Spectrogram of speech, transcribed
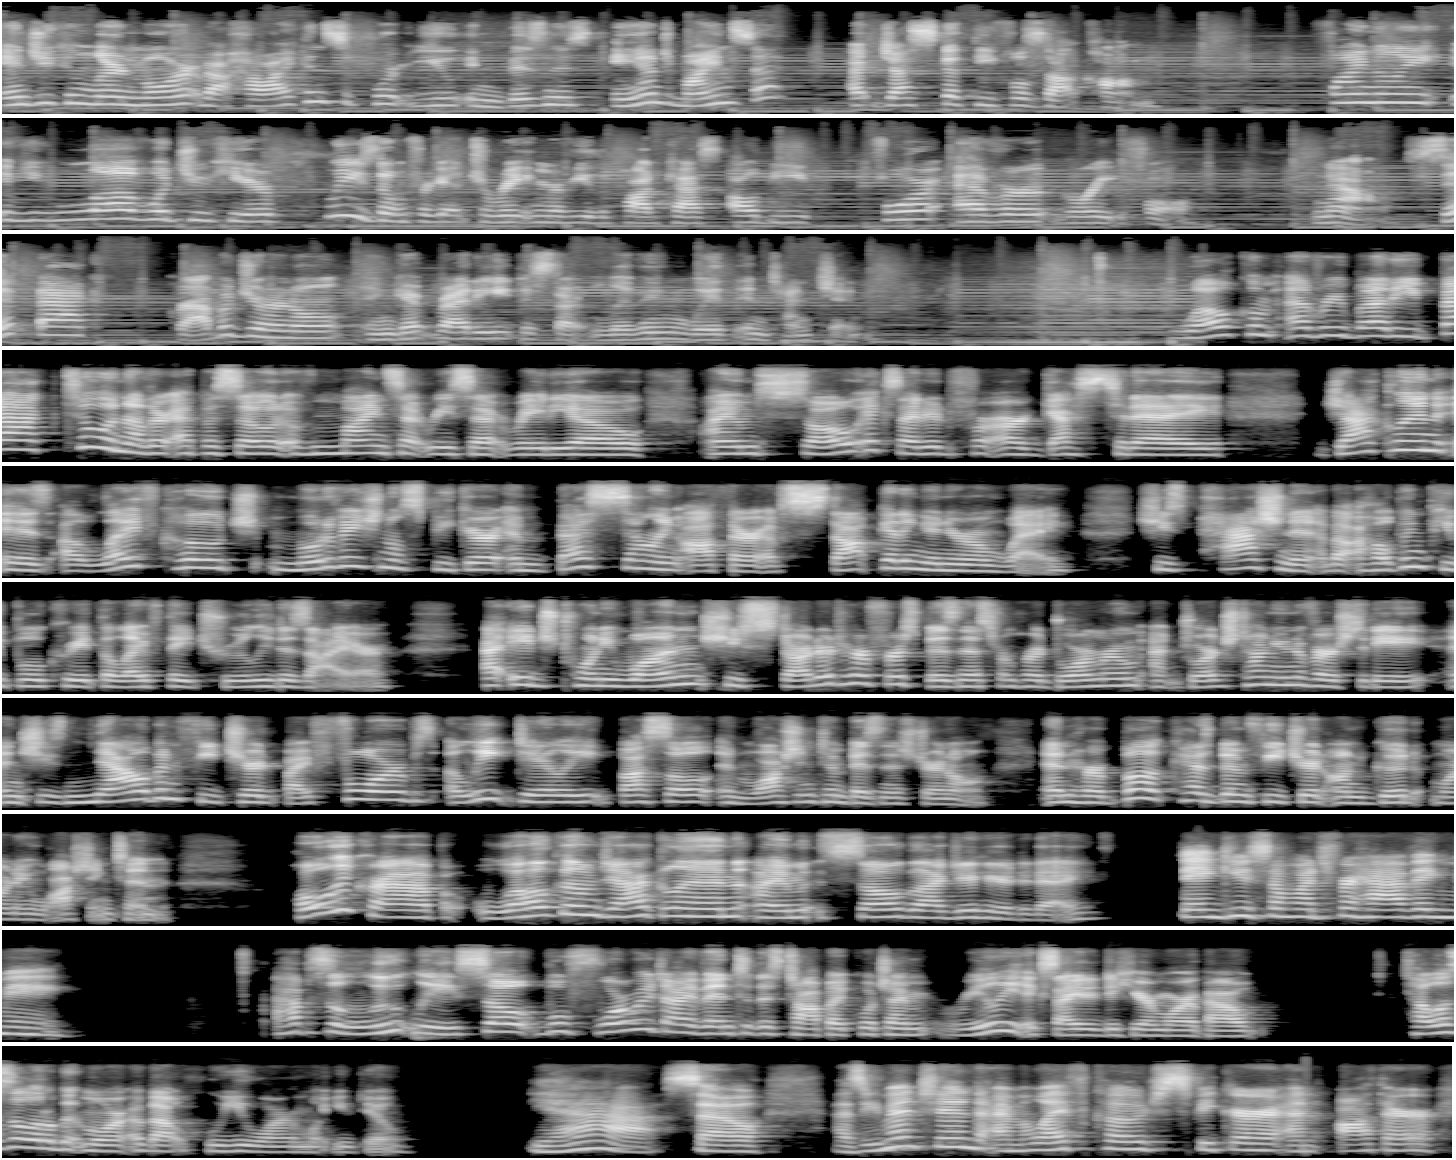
and you can learn more about how I can support you in business and mindset at jessicathiefels.com. Finally, if you love what you hear, please don't forget to rate and review the podcast. I'll be forever grateful. Now, sit back, grab a journal, and get ready to start living with intention. Welcome, everybody, back to another episode of Mindset Reset Radio. I am so excited for our guest today. Jacqueline is a life coach, motivational speaker, and best selling author of Stop Getting in Your Own Way. She's passionate about helping people create the life they truly desire. At age 21, she started her first business from her dorm room at Georgetown University, and she's now been featured by Forbes, Elite Daily, Bustle, and Washington Business Journal. And her book has been featured on Good Morning Washington. Holy crap. Welcome, Jacqueline. I'm so glad you're here today. Thank you so much for having me. Absolutely. So, before we dive into this topic, which I'm really excited to hear more about, tell us a little bit more about who you are and what you do. Yeah. So, as you mentioned, I'm a life coach, speaker, and author.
